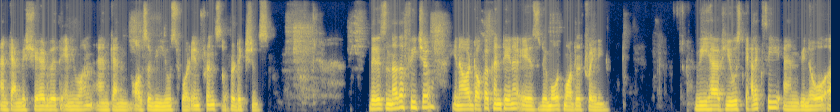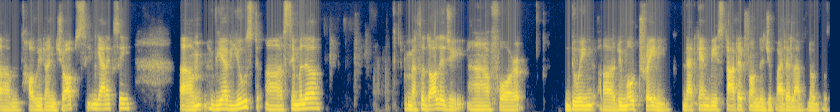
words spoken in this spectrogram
and can be shared with anyone and can also be used for inference or predictions. There is another feature in our Docker container is remote model training. We have used Galaxy and we know um, how we run jobs in Galaxy. Um, we have used uh, similar methodology uh, for doing uh, remote training that can be started from the Jupyter Lab notebook.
